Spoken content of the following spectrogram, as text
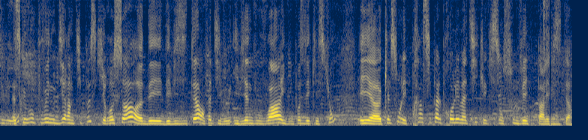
Oui. Est-ce que vous pouvez nous dire un petit peu ce qui ressort des, des visiteurs? En fait, ils viennent vous voir, ils vous posent des questions. Et euh, quelles sont les principales problématiques qui sont soulevées par les visiteurs?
